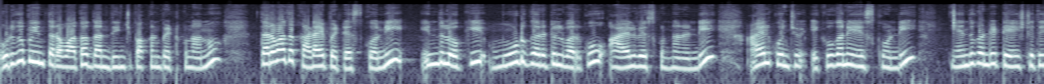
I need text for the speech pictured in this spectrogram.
ఉడికిపోయిన తర్వాత దాన్ని దించి పక్కన పెట్టుకున్నాను. తర్వాత కడాయి పెట్టేసుకొని ఇందులోకి మూడు గరిటెల వరకు ఆయిల్ వేసుకుంటున్నానండి. ఆయిల్ కొంచెం ఎక్కువగానే వేసుకోండి. ఎందుకంటే టేస్ట్ అయితే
